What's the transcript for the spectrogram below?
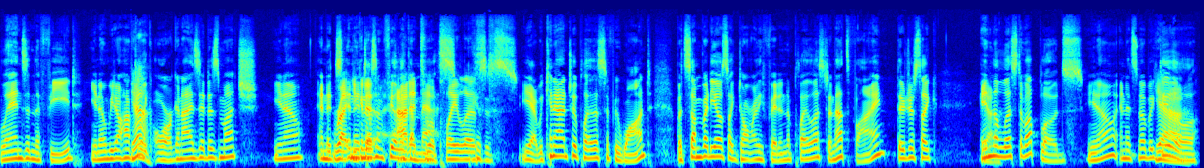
lands in the feed. You know, we don't have Yeah. to like organize it as much. You know, and it's Right, and it doesn't feel like a to a playlist. because it's yeah we can add it to a playlist if we want, but some videos like don't really fit in a playlist and that's fine. They're just like in Yeah. the list of uploads, you know, and it's no big Yeah. deal.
